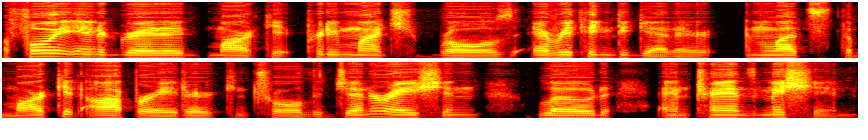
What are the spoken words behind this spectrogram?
a fully integrated market pretty much rolls everything together and lets the market operator control the generation, load, and transmission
